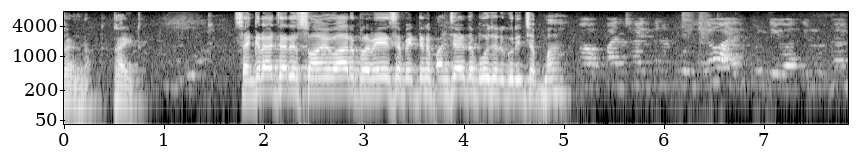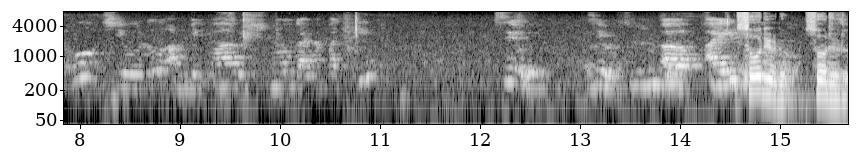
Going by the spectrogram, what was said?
రెండు. రైట్. శంకరాచార్య స్వామి వారు ప్రవేశపెట్టిన పంచాయత పూజల గురించి చెప్పమా? పంచాయతన పూజలో ఐదుగురు దేవతలు ఉన్నారు. శివుడు అంబిక విష్ణు గణపతి శివుడు. శివుడు. ఆ, ఐదు సూర్యుడు సూర్యుడు.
